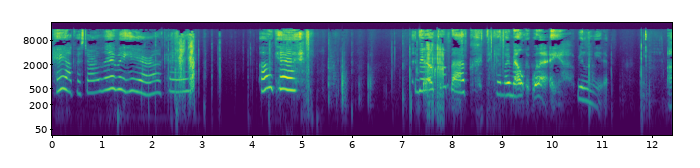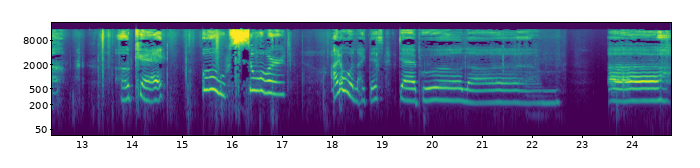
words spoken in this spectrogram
Hey, I can start living here, okay? Okay. And then I'll come back to get my mallet when I really need it. Okay. Ooh, sword. I don't like this. Deadpool. Um, uh,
